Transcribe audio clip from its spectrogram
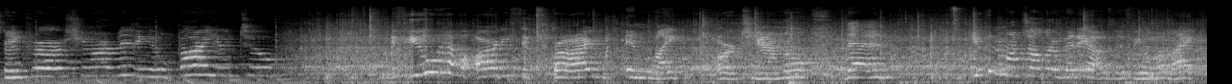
Thanks for watching our video. Bye, YouTube. If you have already subscribed and liked our channel, then you can watch other videos if you would like.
